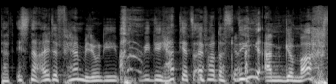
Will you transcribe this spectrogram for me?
das ist eine alte Fernbedienung, die, die hat jetzt einfach das Ding angemacht.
